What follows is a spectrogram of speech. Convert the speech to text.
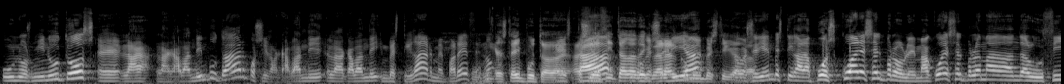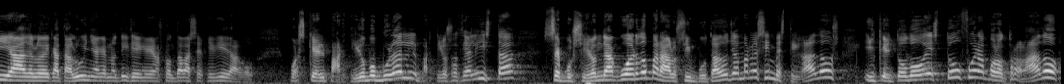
unos minutos, eh, la, la acaban de imputar, pues sí, la acaban de, la acaban de investigar, me parece, ¿no? Está imputada, ha Está sido citada a declarar sería- como investigada. lo que sería investigada. Pues, ¿cuál es el problema? ¿Cuál es el problema de Andalucía, de lo de Cataluña, que es noticia que nos contaba Sergio Fidalgo? Pues que el Partido Popular y el Partido Socialista se pusieron de acuerdo para a los imputados llamarles investigados y que todo esto fuera por otro lado.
